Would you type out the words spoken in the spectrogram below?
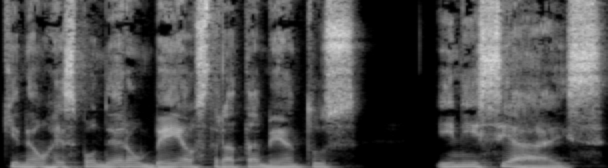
que não responderam bem aos tratamentos iniciais.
